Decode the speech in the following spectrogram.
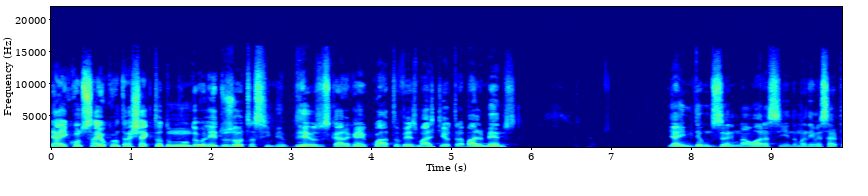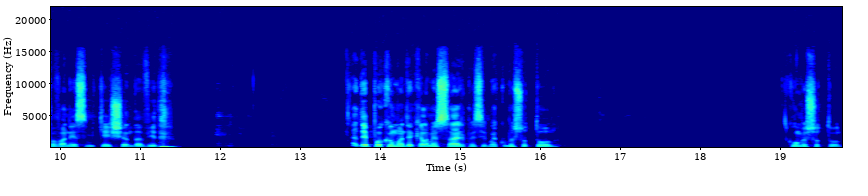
E aí, quando saiu o contra-cheque, todo mundo, eu olhei dos outros assim, meu Deus, os caras ganham quatro vezes mais que eu, trabalho menos. E aí me deu um desânimo na hora, assim, ainda mandei mensagem para a Vanessa me queixando da vida. Aí depois que eu mandei aquela mensagem, eu pensei, mas como eu sou tolo? Como eu sou tolo?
